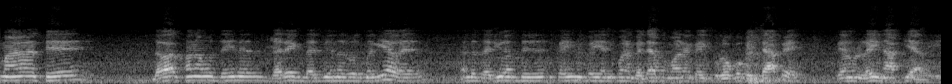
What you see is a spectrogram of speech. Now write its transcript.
માણસે દવાખાનામાં જઈને દરેક દર્દીઓને રોજ મળી આવે અને દર્દીઓ કઈ ને કઈ એની પણ ગજા પ્રમાણે કઈ લોકો પૈસા આપે તેનું લઈને આપી આવે.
